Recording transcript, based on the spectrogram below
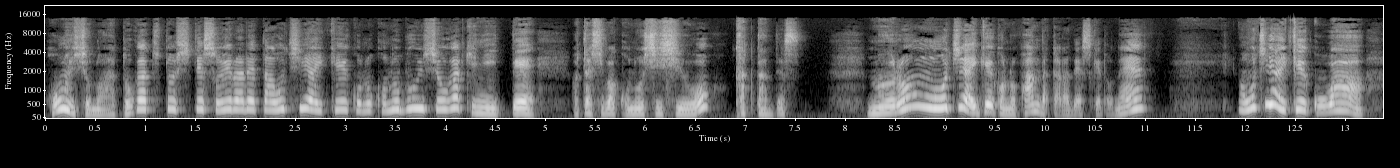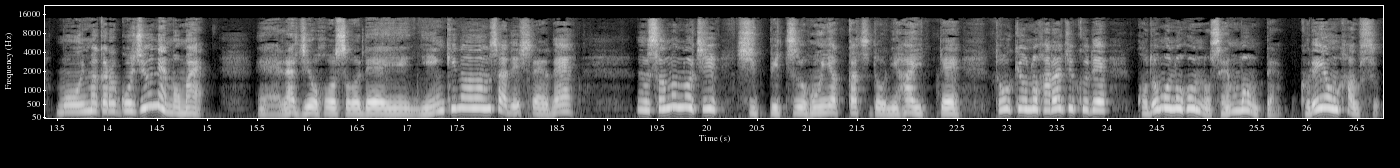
本書の後書きとして添えられた落合恵子のこの文章が気に入って、私はこの詩集を買ったんです。無論落合恵子のファンだからですけどね。落合恵子はもう今から50年も前、えー、ラジオ放送で人気のアナウンサーでしたよね。その後、執筆翻訳活動に入って、東京の原宿で子供の本の専門店、クレヨンハウス、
